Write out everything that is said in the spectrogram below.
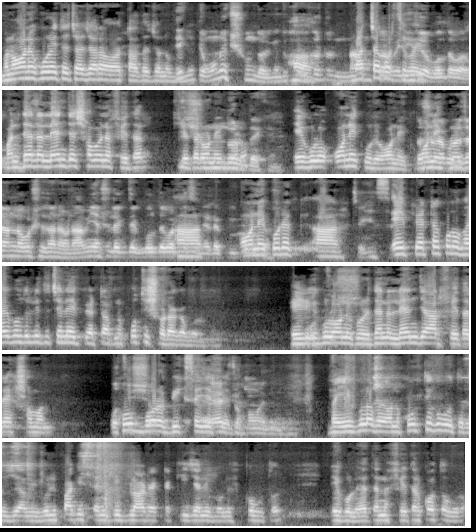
মানে অনেক উড়াইতে চায় যারা তাদের জন্য দেখতে অনেক সুন্দর কিন্তু হ্যাঁ, বাচ্চা করছে ভাই। বলতে পারব মানে দেখেন লেঞ্জের সময় না ফেদার ফেদার অনেক দেখেন। এগুলো অনেক উড়ে অনেক অনেক আপনারা জানলে অবশ্যই জানাবেন আমি আসলে বলতে পারতেছি না এটা কি অনেক করে আর এই পেয়ারটা কোনো ভাই বন্ধু নিতে চাইলে এই পেয়ারটা আপনার পঁচিশশো টাকা পড়বে। এই এগুলো অনেক করে দেন লেঞ্জা আর ফেদার এক সমান। খুব বড় বিগ সাইজের ফেদার ভাই এগুলো ভাই অনেক কুর্তি কবুতর যে আমি বলি পাকিস্তানি কি ব্লাড একটা কি জানি বলে কবুতর। এগুলো এতে না ফেদার কত বড়?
